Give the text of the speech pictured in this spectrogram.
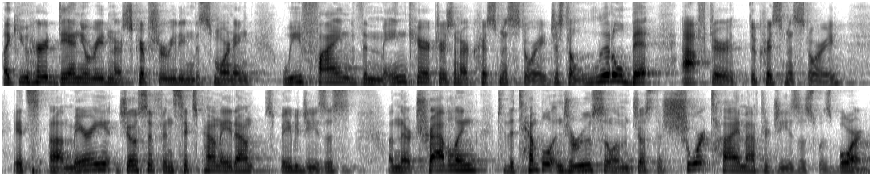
Like you heard Daniel read in our scripture reading this morning, we find the main characters in our Christmas story just a little bit after the Christmas story. It's uh, Mary, Joseph, and six pound, eight ounce baby Jesus. And they're traveling to the temple in Jerusalem just a short time after Jesus was born.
